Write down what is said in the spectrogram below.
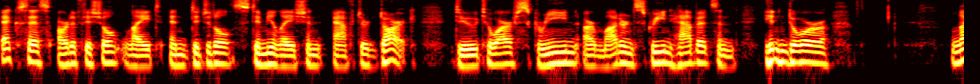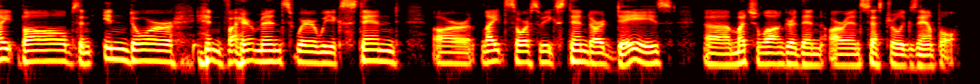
excess artificial light and digital stimulation after dark due to our screen, our modern screen habits and indoor light bulbs and indoor environments where we extend our light source, we extend our days uh, much longer than our ancestral example.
